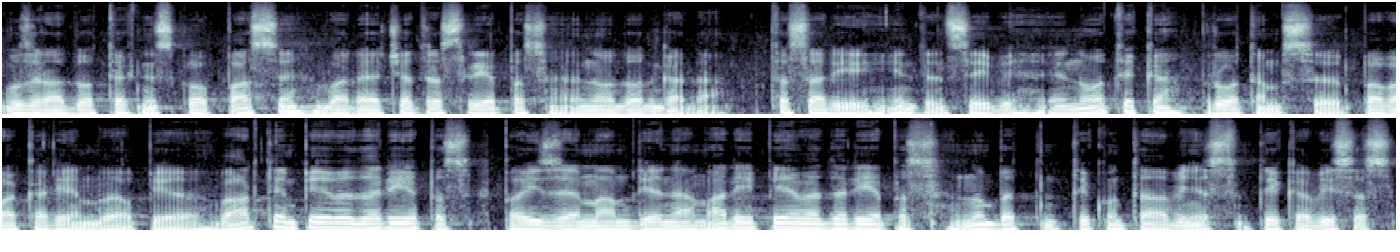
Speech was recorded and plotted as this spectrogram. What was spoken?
uzrādot tehnisko pasi, varēja četras riepas nodot gadā. Tas arī intensīvi notika. Protams, pa vakariem vēl pie vārtiem pieveda riepas, pa izēmām dienām arī pieveda riepas, nu, bet tik un tā viņas tika visas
